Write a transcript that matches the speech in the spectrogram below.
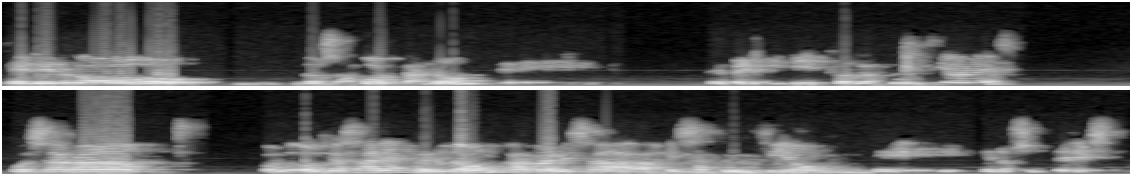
cerebro nos aporta, ¿no? De, permitir que otras funciones pues haga otras áreas, perdón, hagan esa, esa función que, nos interese.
